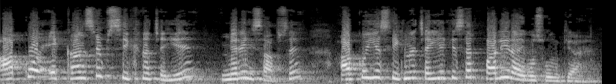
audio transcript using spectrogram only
आपको एक कॉन्सेप्ट सीखना चाहिए, मेरे हिसाब से, आपको ये सीखना चाहिए कि सर पॉलीराइबोसोम क्या है?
